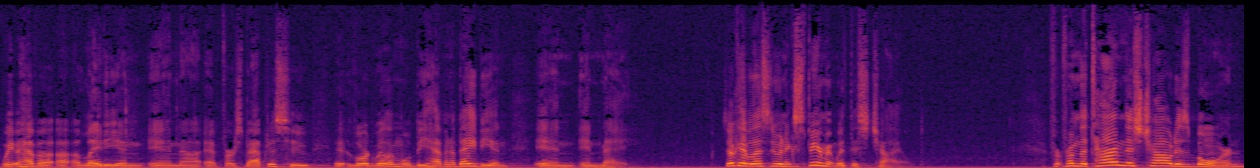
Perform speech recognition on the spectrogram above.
we have a, a lady in, in, uh, at First Baptist who, Lord willing, will be having a baby in, in, in May. So, okay, well, let's do an experiment with this child. From the time this child is born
